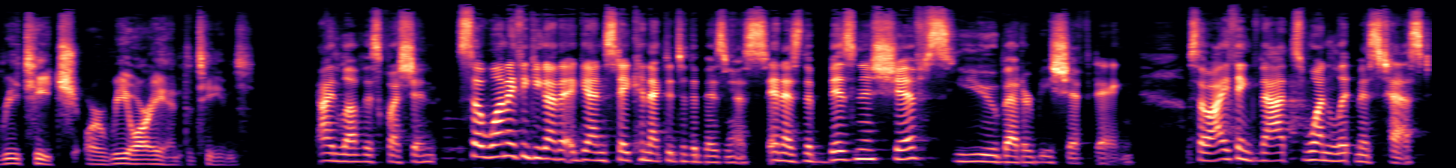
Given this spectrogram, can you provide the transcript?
reteach or reorient the teams. I love this question. So, one, I think you got to, again, stay connected to the business. And as the business shifts, you better be shifting. So, I think that's one litmus test.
